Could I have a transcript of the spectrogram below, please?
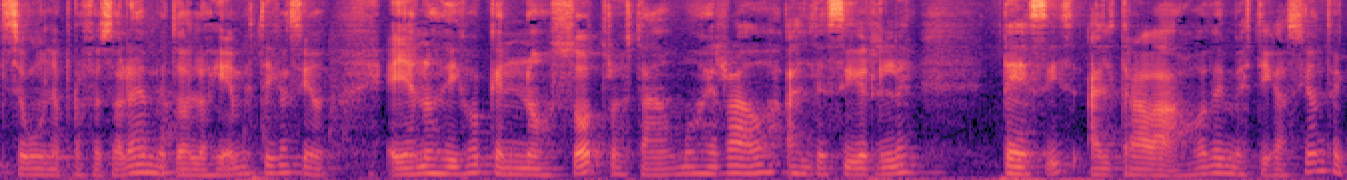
según la profesora de metodología de investigación, ella nos dijo que nosotros estábamos errados al decirle tesis al trabajo de investigación de,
